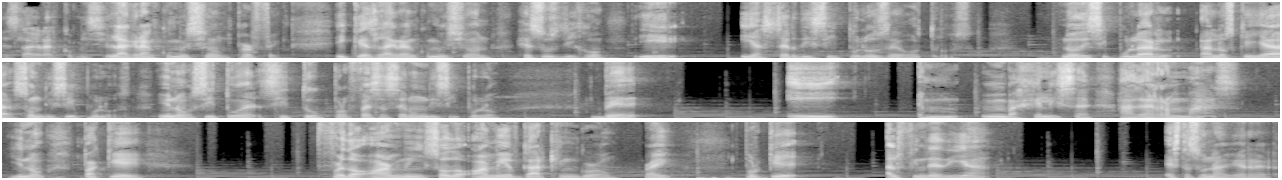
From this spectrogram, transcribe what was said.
Es la gran comisión. la gran comisión, perfect. ¿Y qué es la gran comisión? Jesús dijo, ir y hacer discípulos de otros. No discipular a los que ya son discípulos. You know, si tú, si tú profesas ser un discípulo, ve y em- evangeliza, agarra más, you know, para que for the army, so the army of God can grow, right? Porque al fin de día esta es una guerra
